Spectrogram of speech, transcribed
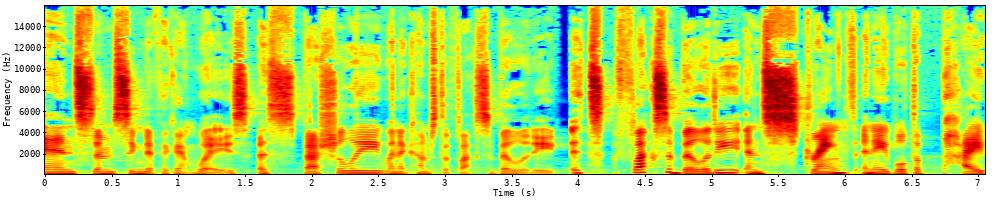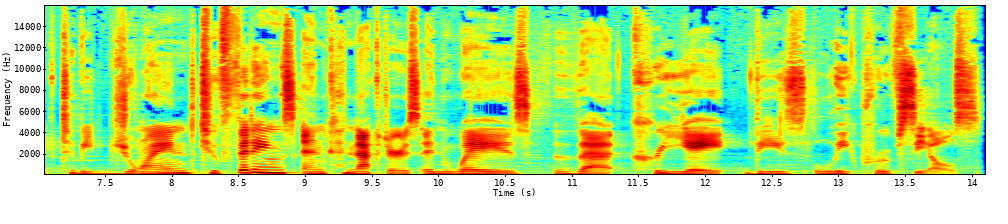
in some significant ways, especially when it comes to flexibility. Its flexibility and strength enable the pipe to be joined to fittings and connectors in ways that create these leak proof seals.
